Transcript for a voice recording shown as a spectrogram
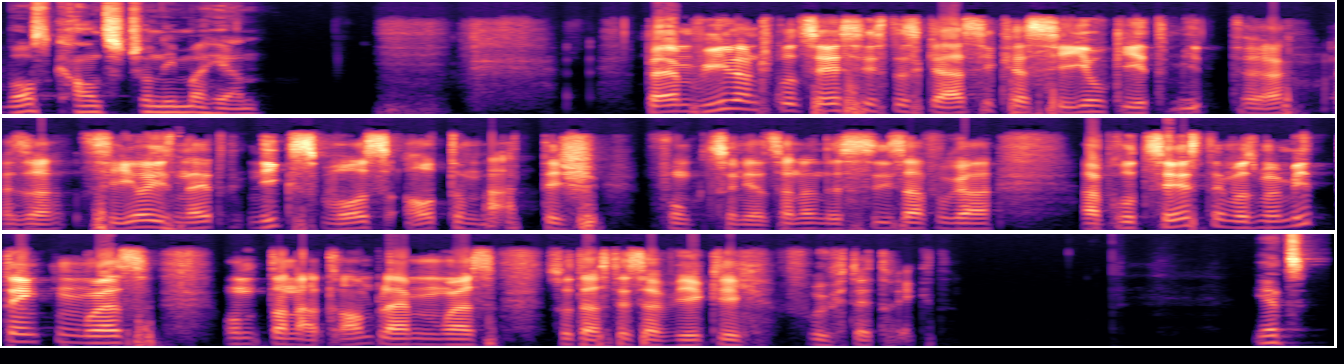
was kannst du schon immer hören? Beim Relaunch-Prozess ist das Klassiker SEO geht mit. Ja. Also SEO ist nicht nichts, was automatisch funktioniert, sondern es ist einfach ein, ein Prozess, den was man mitdenken muss und dann auch dranbleiben muss, sodass das auch wirklich Früchte trägt. Jetzt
